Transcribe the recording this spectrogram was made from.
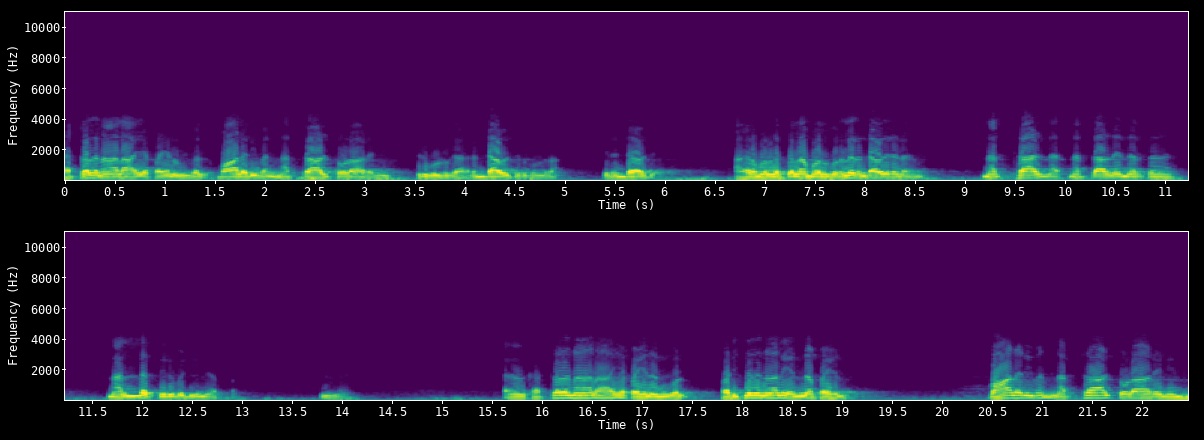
கற்றதனாலாய பயனுங்கள் வாளறிவன் நற்றால் தோழாரணி திருக்குறள் இருக்கா? ரெண்டாவது திருக்குறள் தான் ரெண்டாவது. அகர அகரமுள்ளத்தெல்லாம் முதல் குரல் ரெண்டாவது ரெண்டாவது நற்றால் நற்றால்னு என்ன அர்த்தம்? நல்ல திருவடின்னு அர்த்தம். கற்றதனாலாய பயனன்கள். படிச்சதுனால என்ன பயன்? வாளறிவன் நற்றால் தொழாரனின்.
